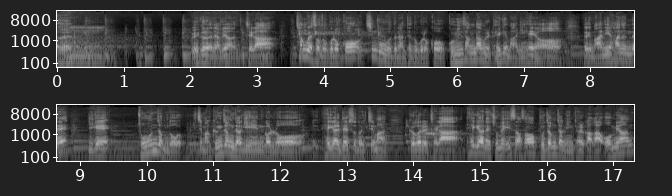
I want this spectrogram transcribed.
왜? 음, 왜 그러냐면 제가 창구에서도 그렇고 친구들한테도 그렇고 고민 상담을 되게 많이 해요. 되게 많이 하는데 이게 좋은 점도 있지만 긍정적인 걸로 해결될 수도 있지만 그거를 제가 해결해 줌에 있어서 부정적인 결과가 오면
